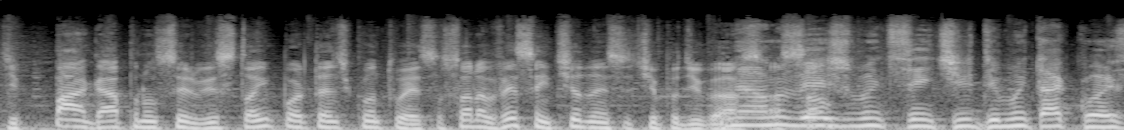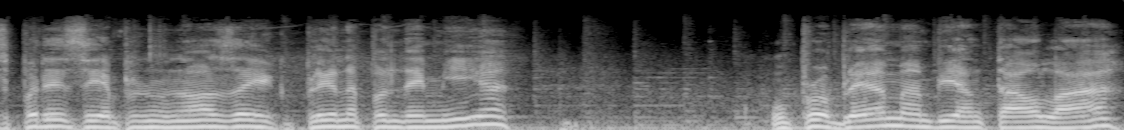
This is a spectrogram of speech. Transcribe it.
de pagar por um serviço tão importante quanto esse? A senhora vê sentido nesse tipo de ação? Não, não vejo muito sentido de muita coisa. Por exemplo, nós aí, plena pandemia pandemia, um problema ambiental lá,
